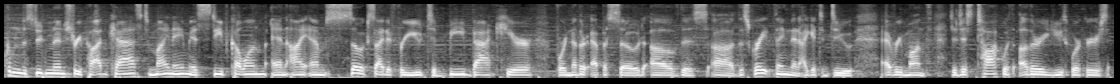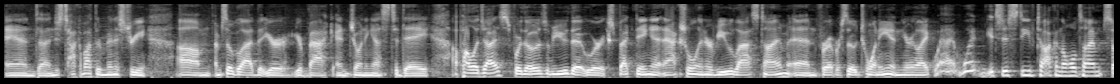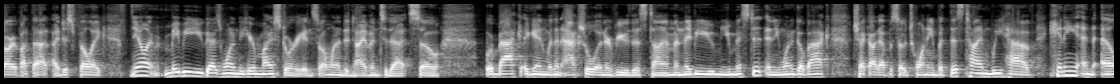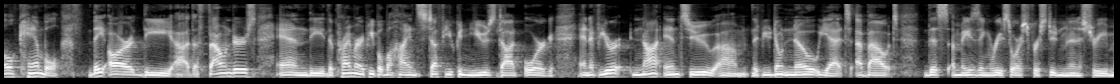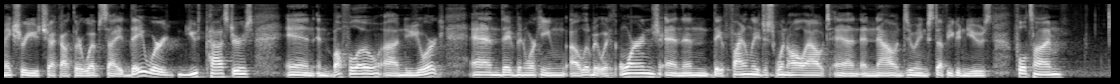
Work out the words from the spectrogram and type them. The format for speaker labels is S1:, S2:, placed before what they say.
S1: Welcome to the Student Ministry Podcast. My name is Steve Cullum, and I am so excited for you to be back here for another episode of this uh, this great thing that I get to do every month to just talk with other youth workers and, uh, and just talk about their ministry. Um, I'm so glad that you're you're back and joining us today. Apologize for those of you that were expecting an actual interview last time and for episode 20, and you're like, "What? What? It's just Steve talking the whole time." Sorry about that. I just felt like you know maybe you guys wanted to hear my story, and so I wanted to dive into that. So we're back again with an actual interview this time, and maybe you, you missed it and you want to go back, check out episode 20. But this time we have Kenny and Elle Campbell. They are the uh, the founders and the, the primary people behind StuffYouCanUse.org. And if you're not into, um, if you don't know yet about this amazing resource for student ministry, make sure you check out their website. They were youth pastors in, in Buffalo, uh, New York, and they've been working a little bit with Orange and then they finally just went all out and and now doing stuff you can use full time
